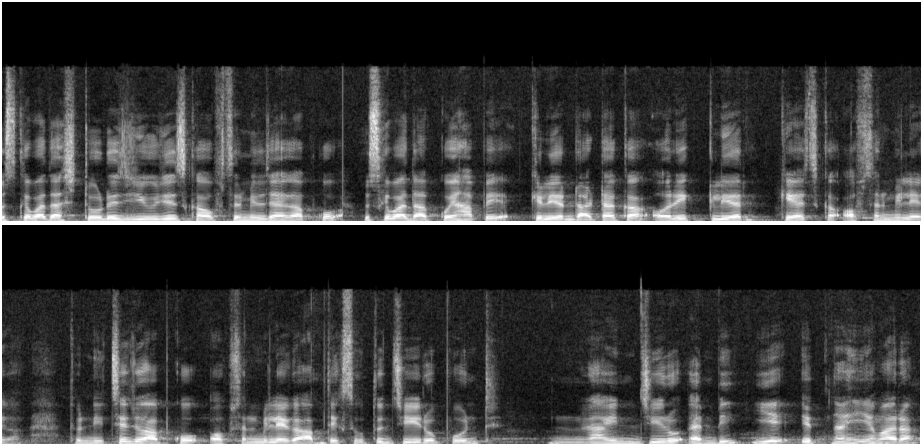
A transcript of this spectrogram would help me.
उसके बाद स्टोरेज यूजेस का ऑप्शन मिल जाएगा आपको। उसके बाद आपको यहाँ पे क्लियर डाटा का और एक क्लियर कैच का ऑप्शन मिलेगा। तो नीचे जो आपको ऑप्शन मिलेगा, आप देख सकते हो zero point nine zero M B ये इतना ही हमारा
